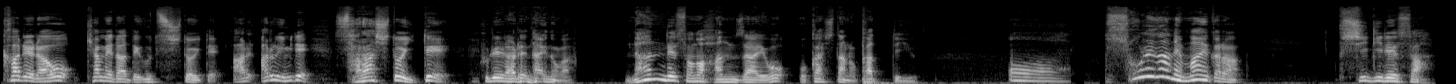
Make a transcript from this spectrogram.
彼らをキャメラで映しといて、あるある意味で晒しといて、触れられないのが、なんでその犯罪を犯したのかっていう。おー。それがね、前から不思議でさ、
